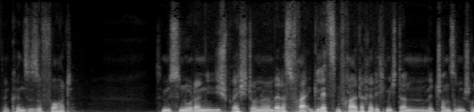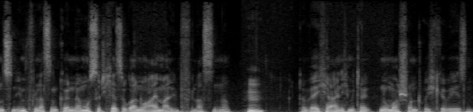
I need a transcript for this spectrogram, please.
Dann können Sie sofort. Sie müssen nur dann in die Sprechstunde, dann wäre das Fre letzten Freitag hätte ich mich dann mit Johnson Johnson impfen lassen können. Da musst du dich ja sogar nur einmal impfen lassen, ne? Hm. Da wäre ich ja eigentlich mit der Nummer schon durch gewesen.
